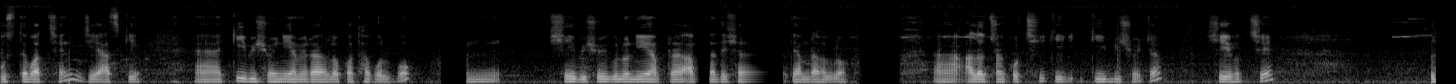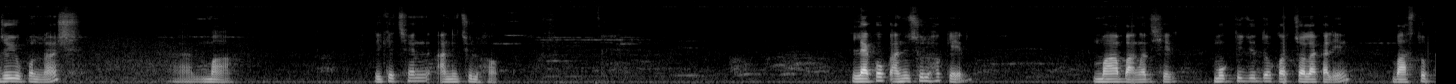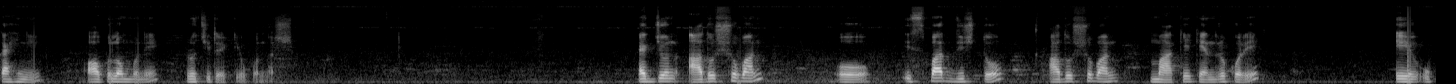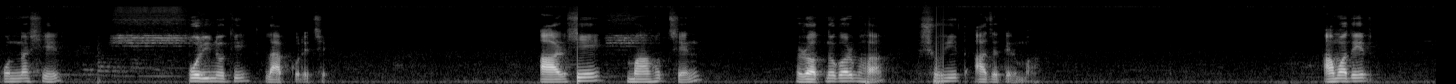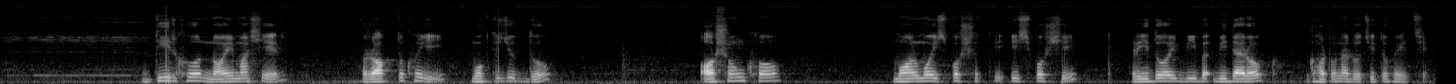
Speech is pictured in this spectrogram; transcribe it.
বুঝতে পারছেন যে আজকে কি বিষয় নিয়ে আমরা হলো কথা বলব। সেই বিষয়গুলো নিয়ে আপনারা, আপনাদের সাথে আমরা হলো আলোচনা করছি কি কি বিষয়টা। সে হচ্ছে জয়ী উপন্যাস মা। লিখেছেন আনিসুল হক। লেখক আনিসুল হকের মা বাংলাদেশের মুক্তিযুদ্ধ চলাকালীন বাস্তব কাহিনী অবলম্বনে রচিত একটি উপন্যাস। একজন আদর্শবান ও ইস্পাতদৃষ্ট আদর্শবান মাকে কেন্দ্র করে এ উপন্যাসের পরিণতি লাভ করেছে। আর সে মা হচ্ছেন রত্নগর্ভা শহীদ আজাদের মা। আমাদের দীর্ঘ নয় মাসের রক্তক্ষয়ী মুক্তিযুদ্ধ, অসংখ্য মর্মস্পর্শী স্পর্শী হৃদয় বিদারক ঘটনা রচিত হয়েছে।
